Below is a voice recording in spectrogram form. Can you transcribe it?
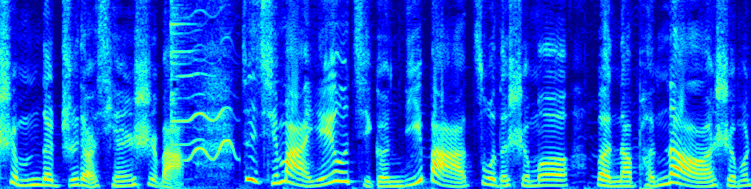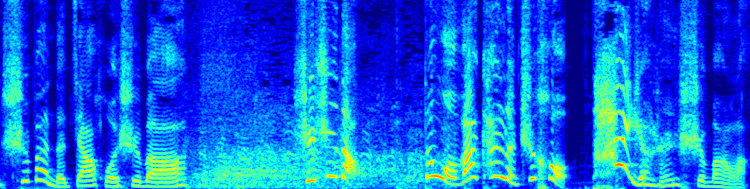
什么的，值点钱是吧？最起码也有几个泥巴做的什么碗呐、盆呐，什么吃饭的家伙是吧？谁知道，当我挖开了之后，太让人失望了，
